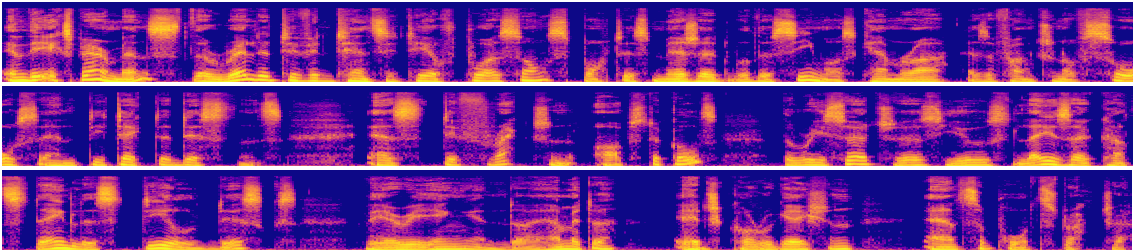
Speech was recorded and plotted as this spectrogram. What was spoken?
In the experiments, the relative intensity of Poisson spot is measured with a CMOS camera as a function of source and detector distance. As diffraction obstacles, the researchers used laser-cut stainless steel discs varying in diameter edge corrugation, and support structure.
